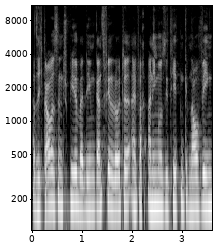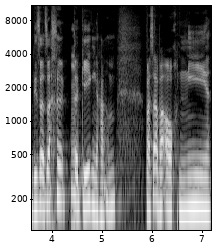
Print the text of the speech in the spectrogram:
also ich glaube, es ist ein Spiel, bei dem ganz viele Leute einfach Animositäten genau wegen dieser Sache mhm. dagegen haben was aber auch nie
